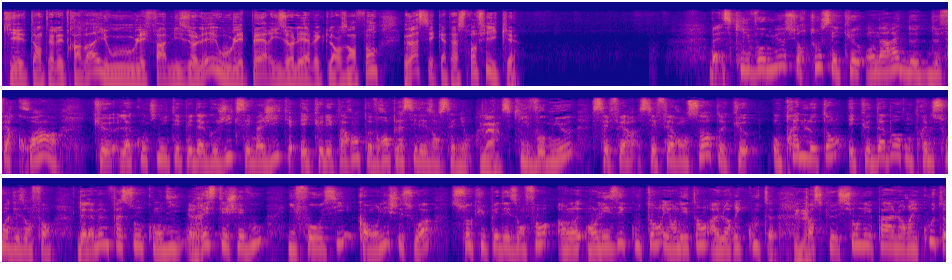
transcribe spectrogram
qui est en télétravail ou les femmes isolées, ou les pères isolés avec leurs enfants, là c'est catastrophique. Bah, ce qu'il vaut mieux surtout, c'est qu'on arrête de, faire croire que la continuité pédagogique c'est magique et que les parents peuvent remplacer les enseignants. Ce qu'il vaut mieux, c'est faire, c'est faire en sorte que on prenne le temps et que d'abord on prenne soin des enfants. De la même façon qu'on dit restez chez vous, il faut aussi, quand on est chez soi, s'occuper des enfants en, les écoutant et en étant à leur écoute. Mmh. Parce que si on n'est pas à leur écoute,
